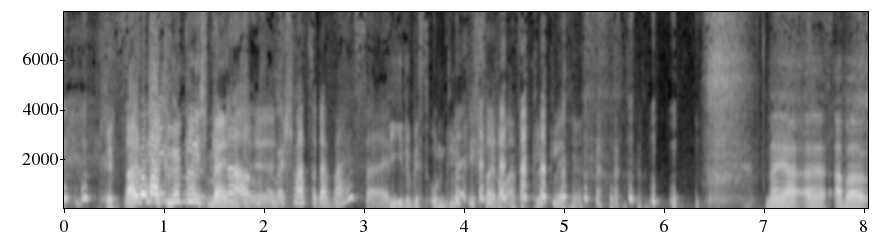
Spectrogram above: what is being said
Jetzt sei doch mal Muss glücklich, immer, Genau, Mensch. muss Äh, immer schwarz oder weiß sein. Wie, du bist unglücklich? Sei doch einfach glücklich. Naja, äh, aber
